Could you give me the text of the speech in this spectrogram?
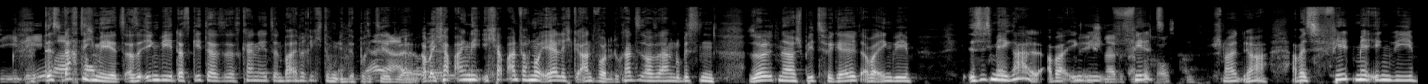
die Idee Das dachte ich mir jetzt. Also irgendwie, das geht, das, das kann jetzt in beide Richtungen interpretiert Ja, ja, werden. also, Aber ich habe äh, eigentlich, ich habe einfach nur ehrlich geantwortet. Du kannst jetzt auch sagen, du bist ein Söldner, spielst für Geld, aber irgendwie, es ist mir egal. Aber irgendwie es fehlt, schneid, ja. Aber es fehlt mir irgendwie,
